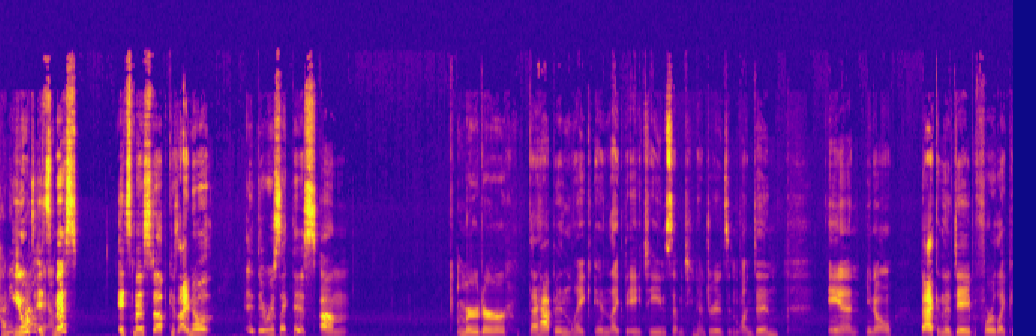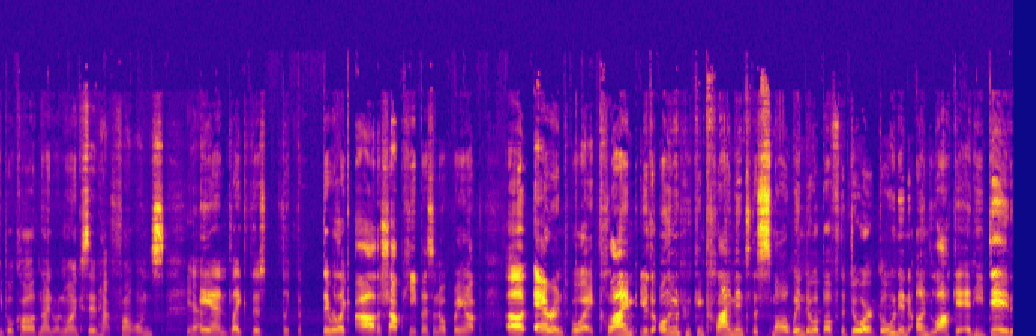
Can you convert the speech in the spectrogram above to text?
tiny. You know, it's, it's messed. It's messed up because I know uh, there was like this um murder that happened like in like the 18 1700s in London, and you know back in the day before like people called 911 because they didn't have phones Yeah. and like the like the they were like ah the shopkeep isn't opening up uh errand boy climb you're the only one who can climb into the small window above the door go in and unlock it and he did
